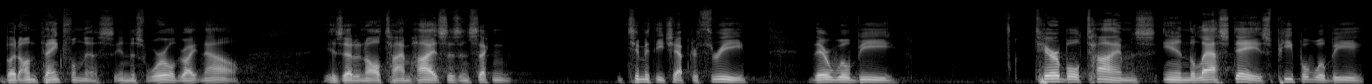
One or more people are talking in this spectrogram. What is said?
But unthankfulness in this world right now is at an all-time high. It says in 2 Timothy chapter 3, there will be terrible times in the last days. People will be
